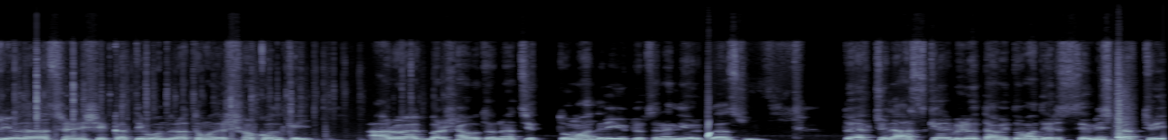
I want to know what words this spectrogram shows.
প্রিয় দ্বাদশ শ্রেণির শিক্ষার্থী বন্ধুরা, তোমাদের সকলকেই আরও একবার স্বাগত জানাচ্ছি তোমাদের ইউটিউব চ্যানেল ইউর ক্লাসরুম তো অ্যাকচুয়ালি আজকের ভিডিওতে আমি তোমাদের সেমিস্টার থ্রি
